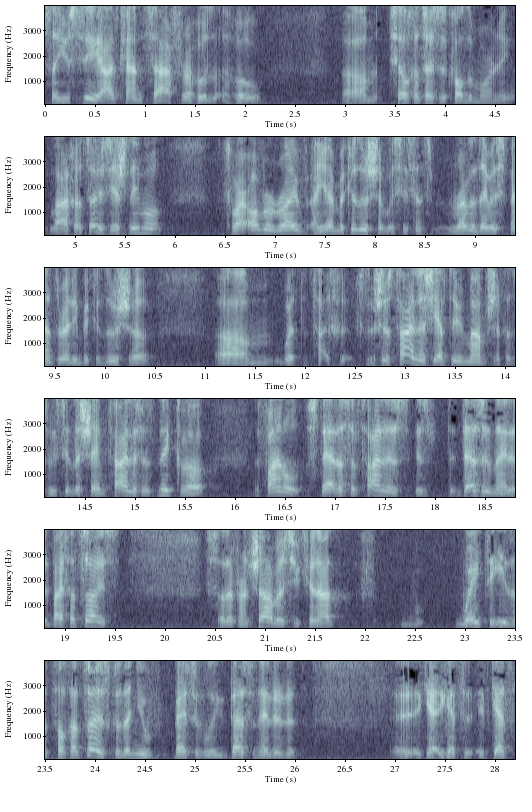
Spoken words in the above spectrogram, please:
so you see, Ad Kan Safra, who, who um, till Chatzos is called the morning. La Chatzos Yeshlimu Kvar over Rav Hayam Bekadusha. We see since Rav the day was spent already Bekadusha um, with the Kedusha's Tainus, you have to be Mamshich. Because we see the same Tainus is Nikva, the final status of Tainus is designated by Chatzos. So therefore on Shabbos you cannot wait to eat the until Chatzos because then you've basically designated it it gets it gets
